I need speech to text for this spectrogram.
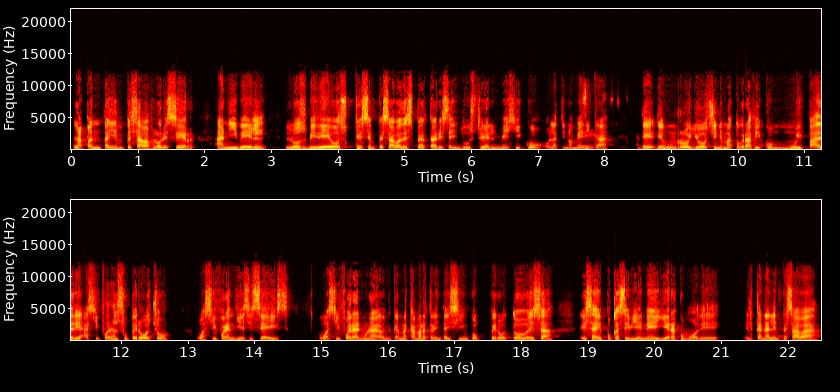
la pantalla empezaba a florecer a nivel los videos que se empezaba a despertar esa industria en México o en Latinoamérica de, un rollo cinematográfico muy padre, así fuera en Super 8 o así fuera en 16 o así fuera en una, en una cámara 35, pero toda esa, esa época se viene y era como de, el canal empezaba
